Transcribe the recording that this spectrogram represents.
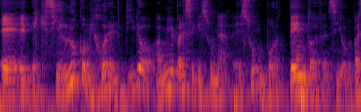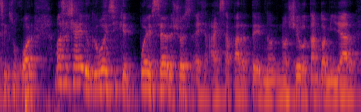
eh, es que si el loco mejora el tiro, a mí me parece que es, una, es un portento defensivo. Me parece que es un jugador, más allá de lo que vos decís que puede ser, yo es- es- a esa parte no, no llego tanto a mirar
